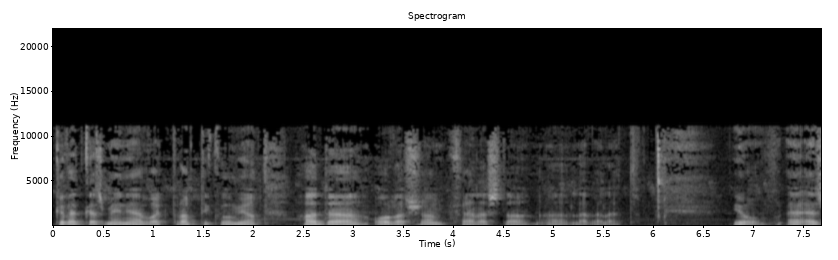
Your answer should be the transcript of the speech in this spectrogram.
következménye vagy praktikumja, hadd olvassam fel ezt a levelet. Jó, ez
